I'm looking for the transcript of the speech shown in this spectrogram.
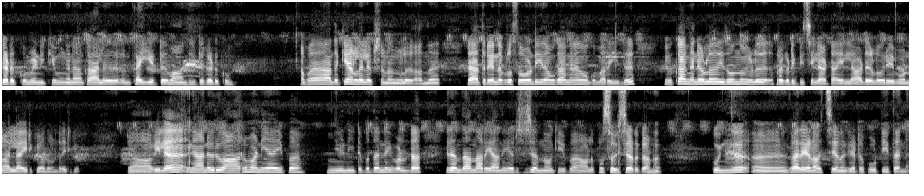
കിടക്കും എണിക്കും. ഇങ്ങനെ കാൽ കൈയിട്ട് മാന്തിയിട്ട് കിടക്കും. അപ്പോൾ അതൊക്കെയാണല്ലോ ലക്ഷണങ്ങൾ അന്ന് രാത്രി തന്നെ പ്രസവം ഉണ്ടെങ്കിൽ നമുക്ക് അങ്ങനെ നോക്കുമ്പോൾ അറിയാം. ഇത് ഇവൾക്ക് അങ്ങനെയുള്ള ഇതൊന്നും ഇവൾ പ്രകടിപ്പിച്ചില്ല കേട്ടോ എല്ലാ ആടുകളും ഒരേപോലെ അല്ലായിരിക്കും അതുകൊണ്ടായിരിക്കും. രാവിലെ ഞാനൊരു ആറ് മണിയായപ്പോൾ എണീറ്റപ്പോൾ തന്നെ ഇവളുടെ ഇതെന്താണെന്ന് അറിയാമെന്ന് വിചാരിച്ച് ചെന്ന് നോക്കിയപ്പോൾ ആൾ പ്രസവിച്ച് കിടക്കാണ്. കുഞ്ഞ് കരയണ വെച്ചാണ് കേട്ടോ കൂട്ടി തന്നെ.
